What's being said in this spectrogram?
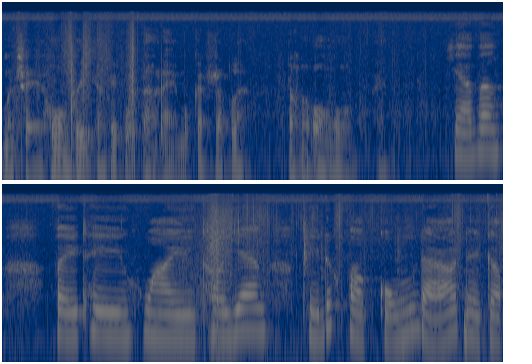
mình sẽ hoang phí cả cái cuộc đời này một cách rất là rất là ôn ôn dạ vâng vậy thì ngoài thời gian thì đức phật cũng đã đề cập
